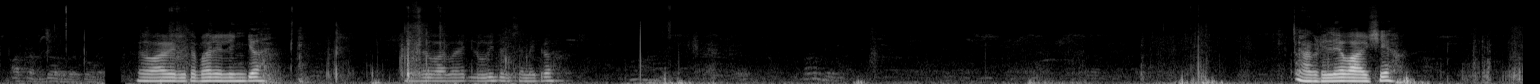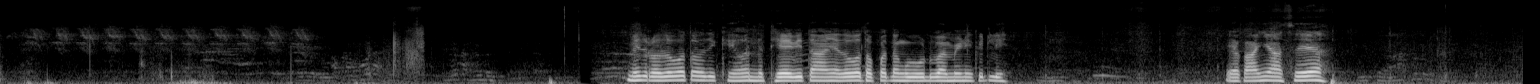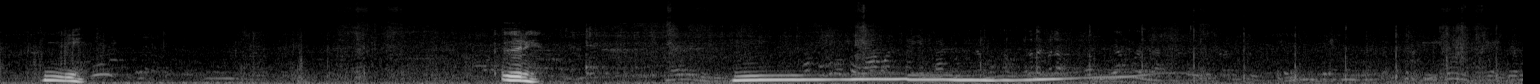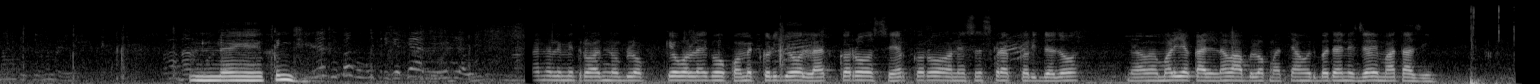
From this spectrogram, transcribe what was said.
તો આવી રીતે ભરી લઈને ગયા. એટલું લીધું છે મિત્રો. આગળ લેવા આવશે. મિત્રો જોવો તો હજી ખેર નથી આવી ત્યાં અહીંયા જોવો તો પતંગ ઉડવા મીણી કેટલી. એક અહીંયા છે. Şimdi. Öyle. ને કંજી ફાઇનલી મિત્રો, આજનો બ્લોગ કેવો લાગ્યો? કોમેન્ટ કરી દો લાઈક કરો શેર કરો અને સબસ્ક્રાઈબ કરી દેજો. ને હવે મળીએ કાલે નવા બ્લોગમાં. ત્યાં સુધી બધાને જય માતાજી.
